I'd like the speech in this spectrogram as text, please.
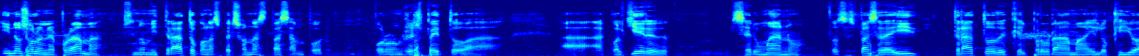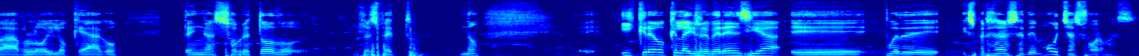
y no solo en el programa, sino mi trato con las personas pasan por, por un respeto a, a, cualquier ser humano. Entonces pasa de ahí, trato de que el programa y lo que yo hablo y lo que hago tenga sobre todo respeto, ¿no? Y creo que la irreverencia eh, puede expresarse de muchas formas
